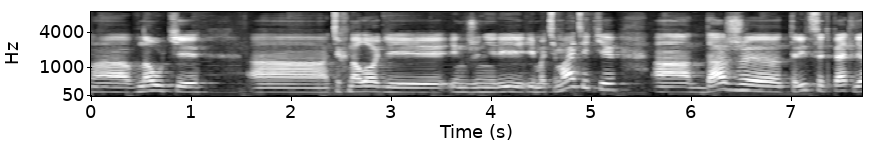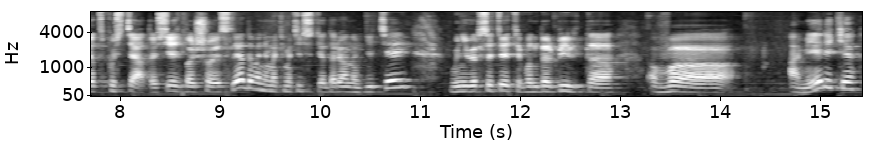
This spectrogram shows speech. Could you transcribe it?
а, в науке а, технологии, инженерии и математики а, даже 35 лет спустя. То есть есть большое исследование математически одаренных детей в университете Вандербильта в Америке,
